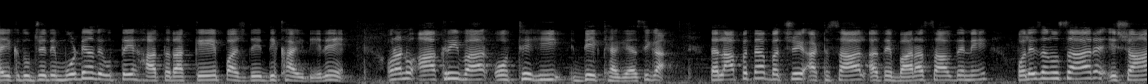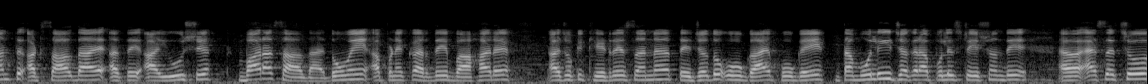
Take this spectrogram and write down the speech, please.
ਇੱਕ ਦੂਜੇ ਦੇ ਮੋਢਿਆਂ ਦੇ ਉੱਤੇ ਹੱਥ ਰੱਖ ਕੇ ਭੱਜਦੇ ਦਿਖਾਈ ਦੇ ਰਹੇ। ਨੇ ਉਹਨਾਂ ਨੂੰ ਆਖਰੀ ਵਾਰ ਉੱਥੇ ਹੀ ਦੇਖਿਆ ਗਿਆ ਸੀਗਾ। ਤਲਾਪਤਾ ਬੱਚੇ 8 ਸਾਲ ਅਤੇ 12 ਸਾਲ ਦੇ ਨੇ। ਪੁਲਿਸ ਅਨੁਸਾਰ ਇਸ਼ਾਂਤ 8 ਸਾਲ ਦਾ ਹੈ ਅਤੇ ਆਯੂਸ਼ 12 ਸਾਲ ਦਾ ਹੈ। ਦੋਵੇਂ ਆਪਣੇ ਘਰ ਦੇ ਬਾਹਰ ਜੋ ਕਿ ਖੇਡ ਰਹੇ ਸਨ ਤੇ ਜਦੋਂ ਉਹ ਗਾਇਬ ਹੋ ਗਏ ਤਾਂ ਮੋਲੀ ਜਗਰਾ ਪੁਲਿਸ ਸਟੇਸ਼ਨ ਦੇ ਐਸਐਚਓ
